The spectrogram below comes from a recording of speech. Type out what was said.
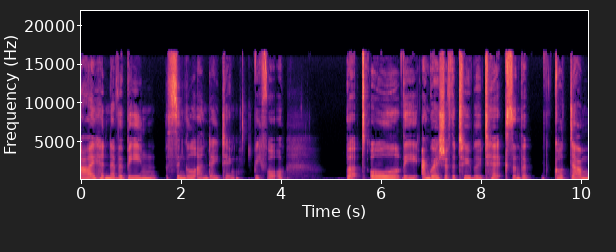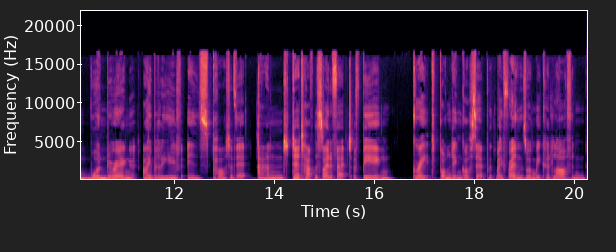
I had never been single and dating before, but all the anguish of the two blue ticks and the goddamn wondering, I believe, is part of it, and did have the side effect of being great bonding gossip with my friends when we could laugh and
